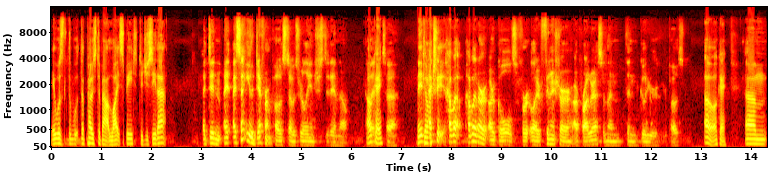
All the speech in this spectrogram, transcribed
it was the the post about Lightspeed. Did you see that? I didn't. I, I sent you a different post. I was really interested in though. Okay. But, uh, maybe I- actually, how about how about our, our goals for like finish our, our progress and then then go to your, your post. Oh, okay. Um,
